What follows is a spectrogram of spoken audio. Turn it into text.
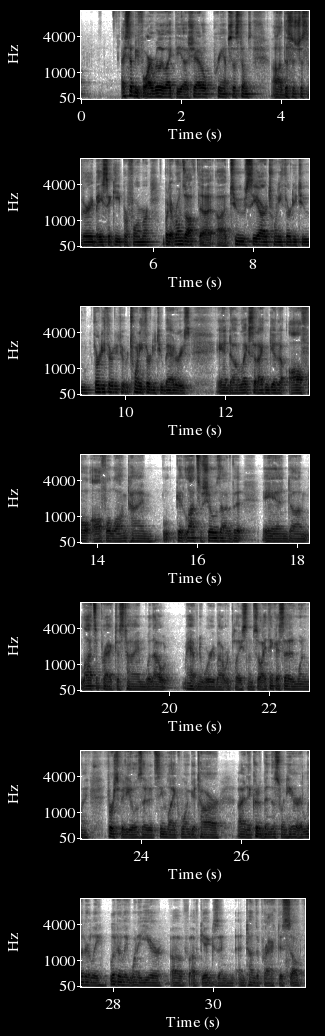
I said before, I really like the uh, Shadow preamp systems. Uh, this is just a very basic E performer, but it runs off the uh, two CR 2032, 3032 or 2032 batteries. And um, like I said, I can get an awful, awful long time, get lots of shows out of it. and um, lots of practice time without having to worry about replacing them. So I think I said in one of my first videos that it seemed like one guitar, and it could have been this one here, literally, literally one a year of, of gigs and, and tons of practice. So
